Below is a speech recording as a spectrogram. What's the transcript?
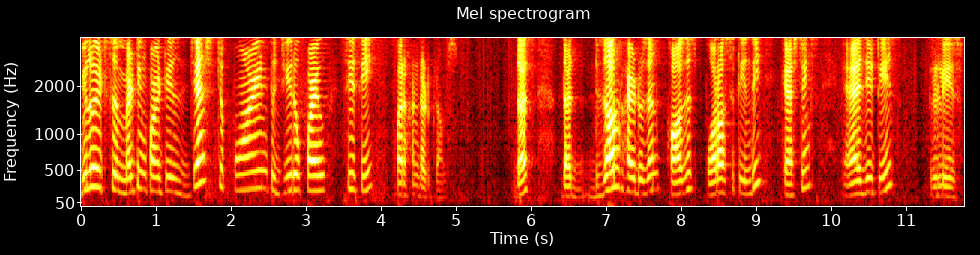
below its melting point is just 0.05 cc per 100 grams. Thus, the dissolved hydrogen causes porosity in the castings as it is released.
